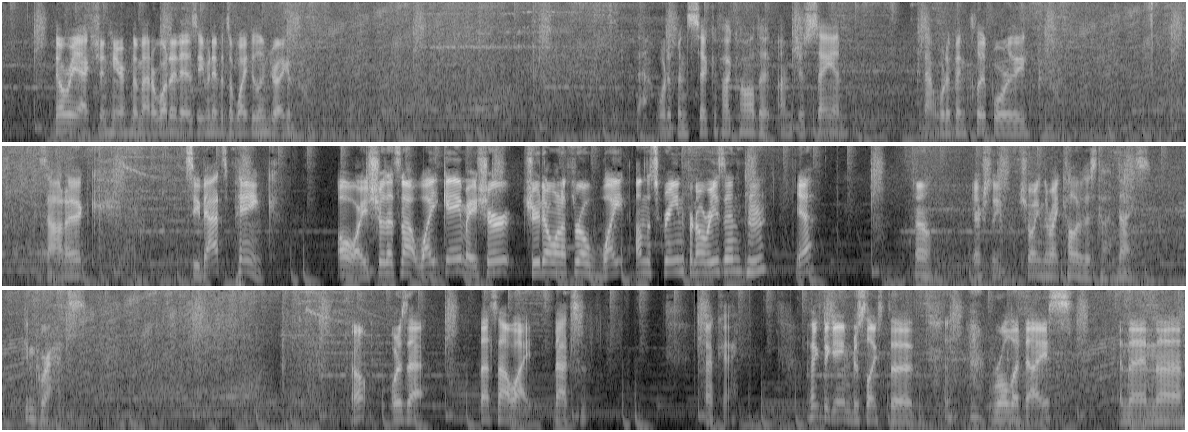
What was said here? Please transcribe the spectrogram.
No reaction here, no matter what it is, even if it's a white dueling dragons. That would have been sick if I called it. I'm just saying. That would have been clip worthy. Exotic. See, that's pink. Oh, are you sure that's not white game? Are you sure? Sure you don't want to throw white on the screen for no reason? Hmm? Yeah? Oh, you're actually showing the right color this time. Nice. Congrats. Oh, what is that? That's not white. That's... Okay. I think the game just likes to roll a dice, and then uh,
